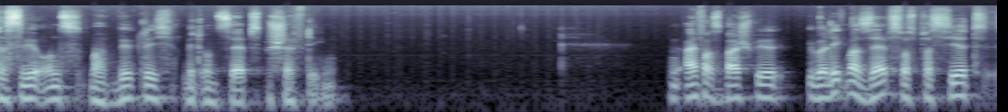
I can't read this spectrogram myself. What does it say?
dass wir uns mal wirklich mit uns selbst beschäftigen. Ein einfaches Beispiel, überleg mal selbst, was passiert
